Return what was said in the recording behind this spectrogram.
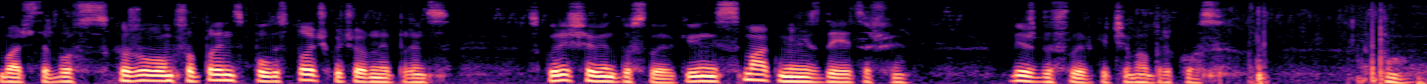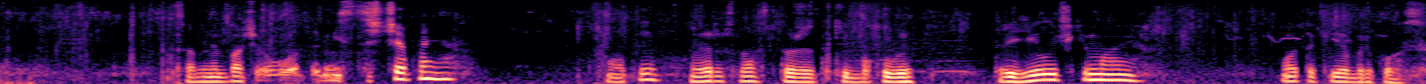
Бачите, бо скажу вам, що принц по листочку, чорний принц, скоріше він до сливки. Він і смак, мені здається, що він більш до сливки, ніж абрикос. О. Сам не бачу, от місце щеплення. От і виросла теж такі бокові три гілочки має. Ось такий абрикос.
